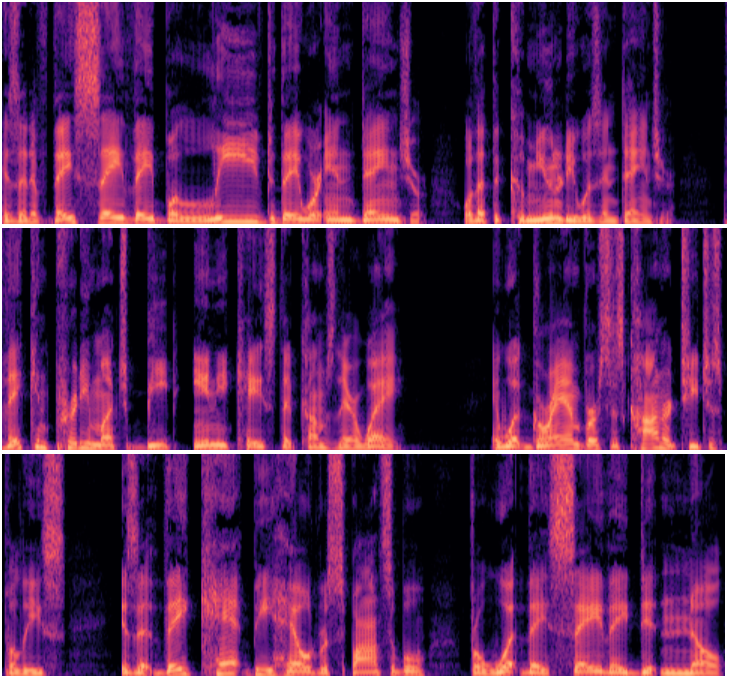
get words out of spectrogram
is that if they say they believed they were in danger or that the community was in danger, they can pretty much beat any case that comes their way. And what Graham versus Connor teaches police is that they can't be held responsible for what they say they didn't know,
